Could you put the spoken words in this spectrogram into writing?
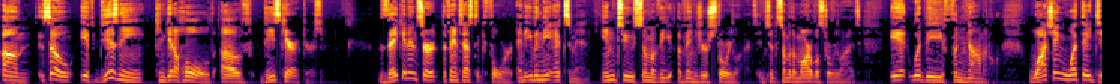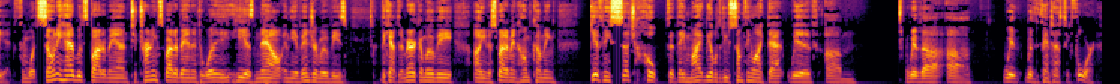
um, so if Disney can get a hold of these characters, they can insert the Fantastic Four and even the X Men into some of the Avengers storylines, into some of the Marvel storylines. It would be phenomenal watching what they did from what Sony had with Spider Man to turning Spider Man into what he is now in the Avenger movies, the Captain America movie, uh, you know, Spider Man Homecoming, gives me such hope that they might be able to do something like that with um, with uh, uh, with with the Fantastic Four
